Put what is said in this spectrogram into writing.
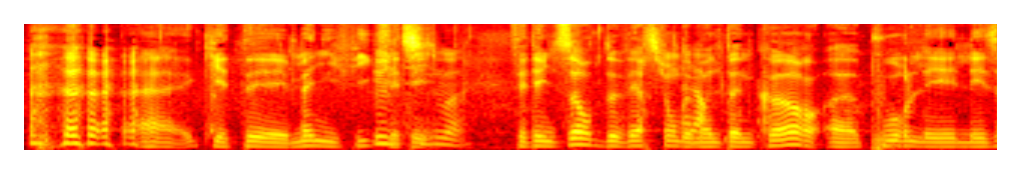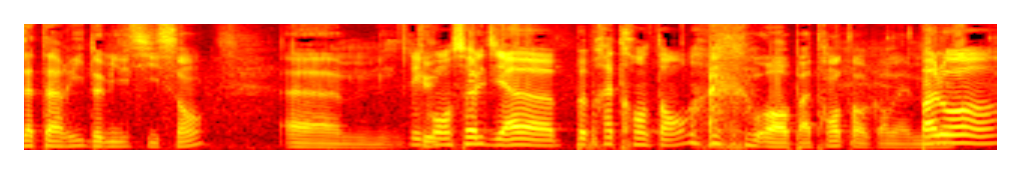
euh, qui était magnifique. C'était une sorte de version de Alors- Molten Core pour les, les Atari 2600. Euh, Les que- consoles d'il y a euh, à peu près 30 ans. oh, pas 30 ans quand même. Pas loin, hein.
